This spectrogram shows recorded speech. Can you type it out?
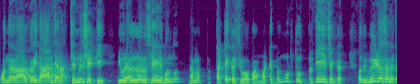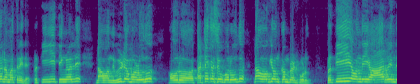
ಒಂದು ನಾಲ್ಕು, ಐದು, ಆರು ಜನ ಚಂದ್ರಶೆಟ್ಟಿ ಇವರೆಲ್ಲರೂ ಸೇರಿ ಬಂದು ನಮ್ಮ ತಟ್ಟೆ ಕಸಿಯುವ ಮಟ್ಟಕ್ಕೆ ಬಂದು ಮುಟ್ತು. ಪ್ರತಿ ಸಂಕ್ರಾಂತಿ. ಅದು ವಿಡಿಯೋ ಸಮೇತ ನಮ್ಮ ಹತ್ರ ಇದೆ. ಪ್ರತಿ ತಿಂಗಳಲ್ಲಿ ನಾವು ಒಂದು ವಿಡಿಯೋ ಮಾಡೋದು ಅವರು ತಟ್ಟೆ ಕಸಿ ಬರುವುದು, ನಾವು ಹೋಗಿ ಒಂದು ಕಂಪ್ಲೇಂಟ್ ಕೊಡೋದು ಪ್ರತಿ ಒಂದು ಆರರಿಂದ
